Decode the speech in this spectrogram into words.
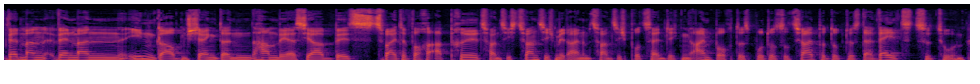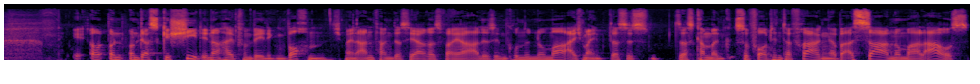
wenn man, wenn man ihnen Glauben schenkt, dann haben wir es ja bis zweite Woche April 2020 mit einem 20-prozentigen Einbruch des Bruttosozialproduktes der Welt zu tun. Und, und das geschieht innerhalb von wenigen Wochen. Ich meine, Anfang des Jahres war ja alles im Grunde normal. Ich meine, das ist, das kann man sofort hinterfragen, aber es sah normal aus.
